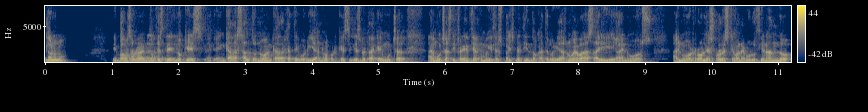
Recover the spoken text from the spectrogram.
No, no, no. Y vamos a hablar entonces de lo que es en cada salto, ¿no? En cada categoría, ¿no? Porque sí que es verdad que hay muchas, hay muchas diferencias, como dices, vais metiendo categorías nuevas, hay, hay, nuevos, hay nuevos roles, roles que van evolucionando,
